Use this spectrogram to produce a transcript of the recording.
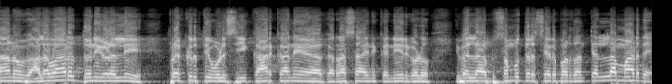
ನಾನು ಹಲವಾರು ಧ್ವನಿಗಳಲ್ಲಿ ಪ್ರಕೃತಿ ಉಳಿಸಿ, ಕಾರ್ಖಾನೆ, ರಾಸಾಯನಿಕ ನೀರುಗಳು, ಇವೆಲ್ಲ ಸಮುದ್ರ ಸೇರಬಾರ್ದು ಅಂತೆಲ್ಲ ಮಾಡಿದೆ.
